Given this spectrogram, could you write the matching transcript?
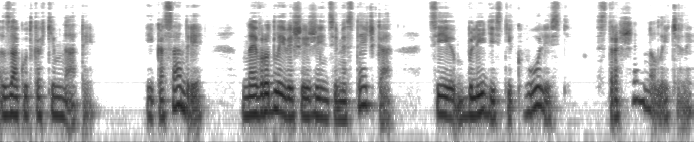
закутках кімнати. І Касандрі, найвродливішій жінці містечка, ці блідість і кволість страшенно личили.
